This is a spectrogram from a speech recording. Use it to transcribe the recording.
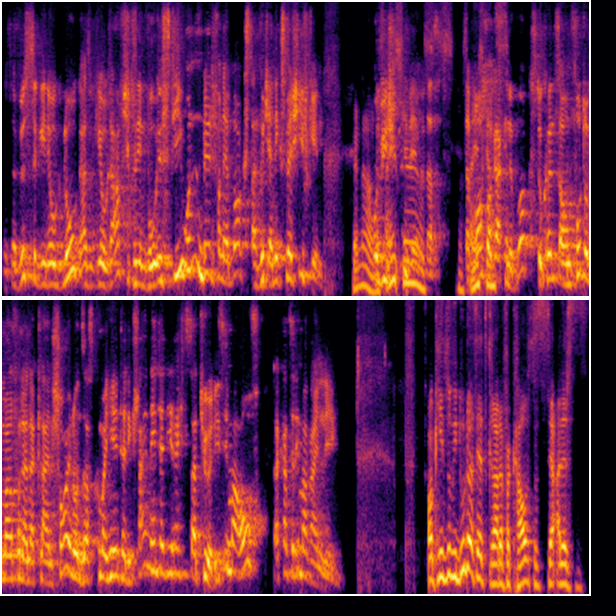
dass er wüsste geolog, also geografisch gesehen, wo ist die und ein Bild von der Box, dann wird ja nichts mehr schiefgehen. Genau. Und wie schön wäre das? das da brauchst du gar keine Box. Du könntest auch ein Foto machen von deiner kleinen Scheune und sagst, guck mal, hier hinter die kleine, hinter die rechts der Tür, die ist immer auf, da kannst du die immer reinlegen. Okay, so wie du das jetzt gerade verkaufst, das ist ja alles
